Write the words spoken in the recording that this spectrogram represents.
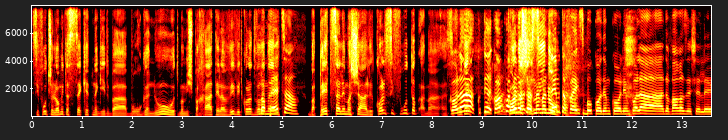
ספרות שלא מתעסקת נגיד בבורגנות, במשפחה התל אביבית, כל הדברים האלה. בפצע. בפצע למשל, כל ספרות... ה- מה, כל הספרות ה... תראה, קודם כל כל שעשינו. מבטלים את נכון. הפייסבוק קודם כל, עם כל הדבר הזה של אה,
